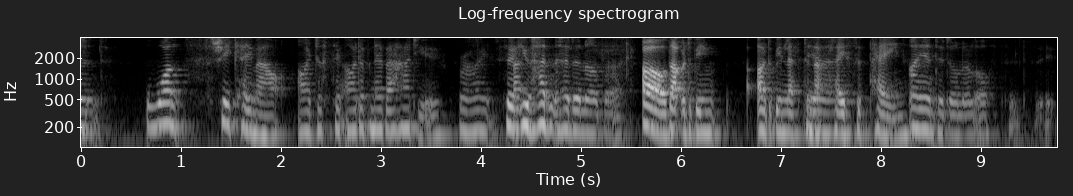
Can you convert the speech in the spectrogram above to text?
comment. Once she came out, I just think I'd have never had you. Right. So if uh, you hadn't had another, Oh, that would have been I'd have been left in Yeah. that place of pain. I ended on a loss. It's, it,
